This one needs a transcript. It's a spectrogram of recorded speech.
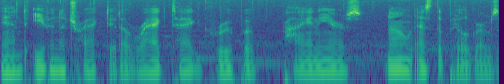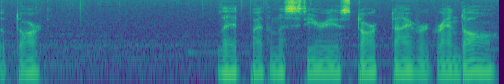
and even attracted a ragtag group of pioneers known as the Pilgrims of Dark. Led by the mysterious dark diver Grandahl,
